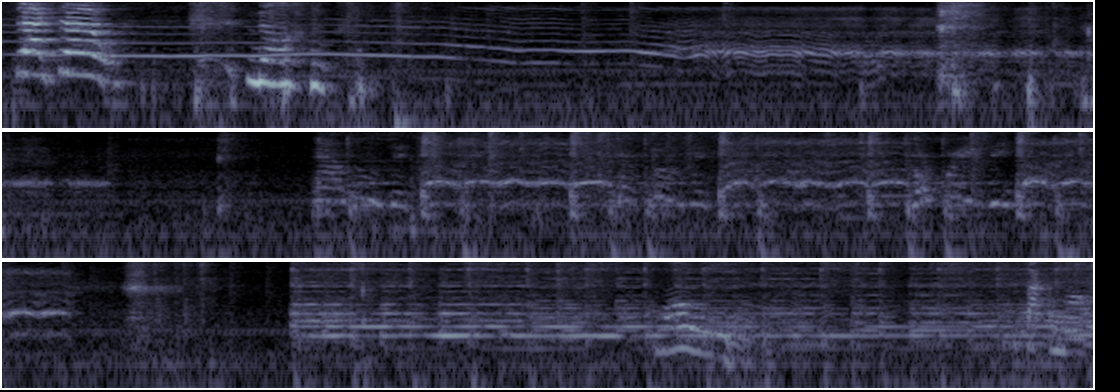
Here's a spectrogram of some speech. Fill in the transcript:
Saxo! no. Back him up.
